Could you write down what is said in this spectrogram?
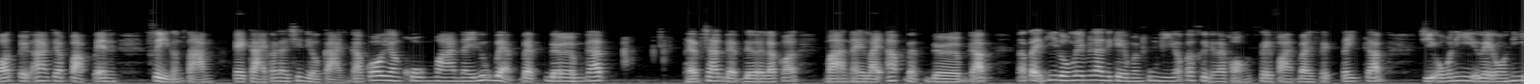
ล็อตเตอร์อาจจะปรับเป็น 4-3-3 ไกลๆก็ได้เช่นเดียวกันครับก็ยังคงมาในรูปแบบแบบเดิมครับแพปชั่นแบบเดิมแล้วก็มาในไลน์อัพแบบเดิมครับนักเตะที่ลงเล่นไม่ได้ในเกมวันพรุ่งนี้ครับก็คือในรายของเซฟานไบเซกติกครับจิโอวานีเลโอนี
